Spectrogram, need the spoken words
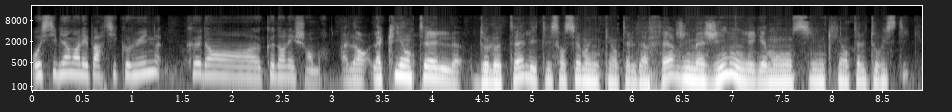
aussi bien dans les parties communes que dans, que dans les chambres. Alors la clientèle de l'hôtel est essentiellement une clientèle d'affaires, j'imagine. Il y a également aussi une clientèle touristique.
